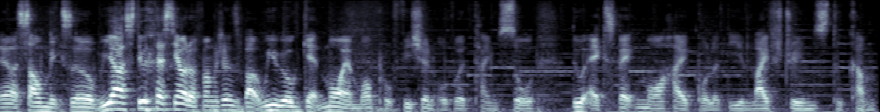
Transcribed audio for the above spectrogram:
yeah, sound mixer. We are still testing out the functions, but we will get more and more proficient over time. So do expect more high quality live streams to come.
